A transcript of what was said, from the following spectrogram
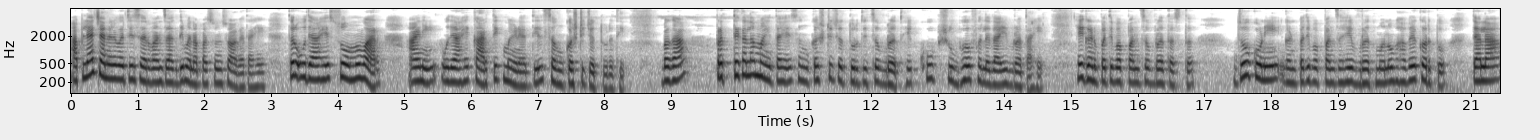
आपल्या चॅनलवरती सर्वांचं अगदी मनापासून स्वागत आहे. तर उद्या आहे सोमवार आणि उद्या आहे कार्तिक महिन्यातील संकष्टी चतुर्थी. बघा प्रत्येकाला माहीत आहे संकष्टी चतुर्थीचं व्रत हे खूप शुभ फलदायी व्रत आहे. हे गणपती बाप्पांचं व्रत असतं. जो कोणी गणपती बाप्पांचं हे व्रत मनोभावे करतो त्याला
